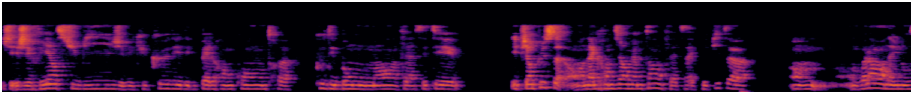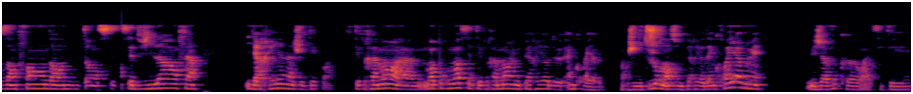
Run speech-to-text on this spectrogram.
J'ai rien subi, j'ai vécu que des, des, belles rencontres, que des bons moments. Enfin, c'était. Et puis en plus, on a grandi en même temps, en fait. Avec Pépite, euh, on, voilà, on a eu nos enfants dans, dans cette vie-là. Enfin, il n'y a rien à jeter, quoi. C'était vraiment, euh, moi pour moi, c'était vraiment une période incroyable. Alors, je vis toujours dans une période incroyable, mais, mais j'avoue que ouais, c'était,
